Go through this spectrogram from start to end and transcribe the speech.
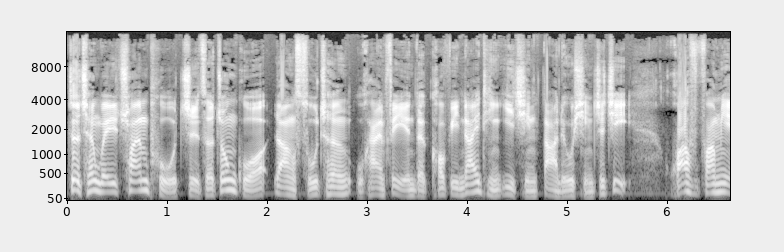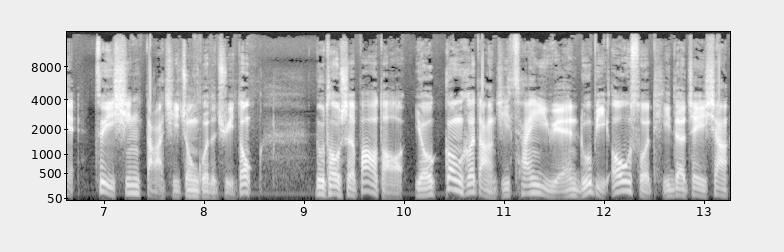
这成为川普指责中国让俗称武汉肺炎的 COVID-19 疫情大流行之际，华府方面最新打击中国的举动。路透社报道，由共和党籍参议员卢比欧所提的这项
